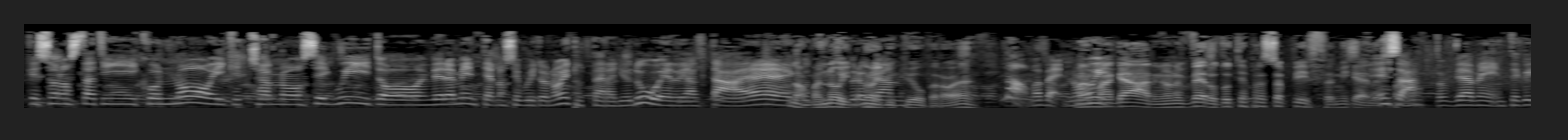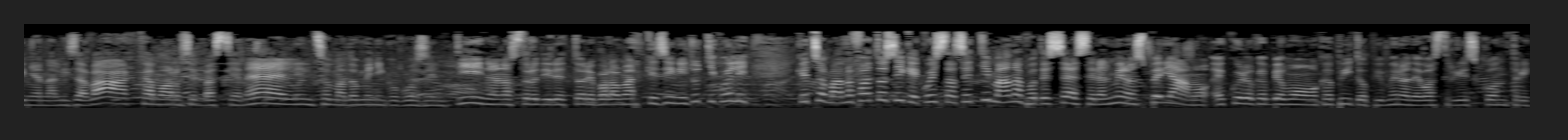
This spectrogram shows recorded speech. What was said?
che sono stati con noi, che ci hanno seguito, veramente hanno seguito noi tutta Radio 2 in realtà. Eh, No, ma noi, noi di più però, eh. No, vabbè, Ma noi... magari, non è vero, tutti appresso a Piff, Michele. Esatto, ovviamente, quindi Annalisa Vacca, Mauro Sebastianelli, insomma Domenico Cosentino, il nostro direttore Paolo Marchesini, tutti quelli che insomma hanno fatto sì che questa settimana potesse essere, almeno speriamo, è quello che abbiamo capito più o meno dai vostri riscontri,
